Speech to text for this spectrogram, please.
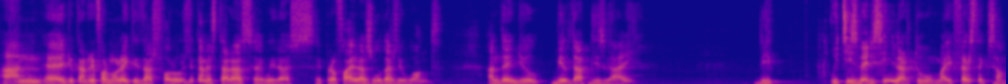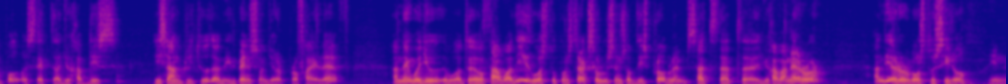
And uh, you can reformulate it as follows. You can start as, uh, with as a profile as good as you want, and then you build up this guy, the, which is very similar to my first example, except that you have this, this amplitude, and it depends on your profile F. And then what, you, what Ozawa did was to construct solutions of this problem such that uh, you have an error, and the error goes to zero in,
